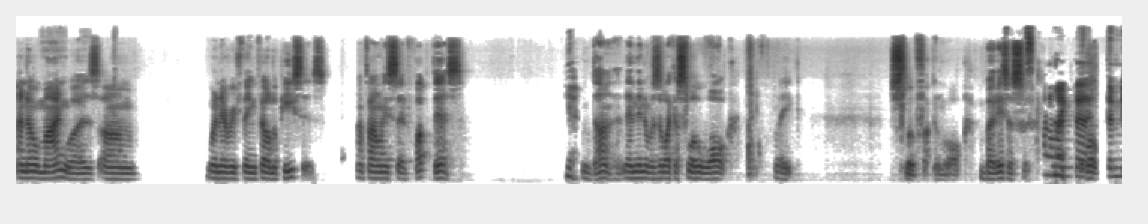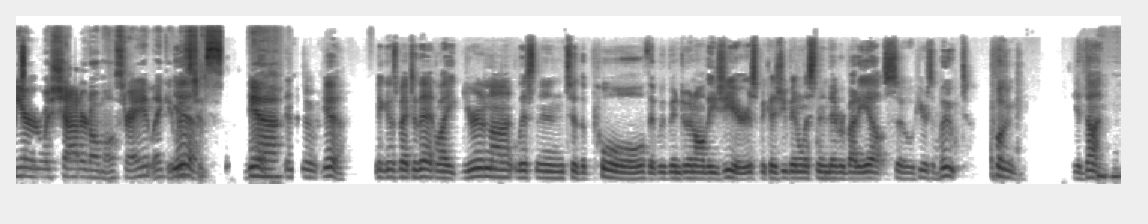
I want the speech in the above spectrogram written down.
I know mine was um, when everything fell to pieces. I finally said, "Fuck this." Yeah. I'm done. And then it was like a slow walk, like slow fucking walk. But it's a s- kind of like the Well- the mirror was shattered almost right like it Yeah. was just yeah. Yeah. So yeah, it goes back to that. Like you're not listening to the pull that we've been doing all these years because you've been listening to everybody else. So here's a boot. Boom. You're done. Mhm.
